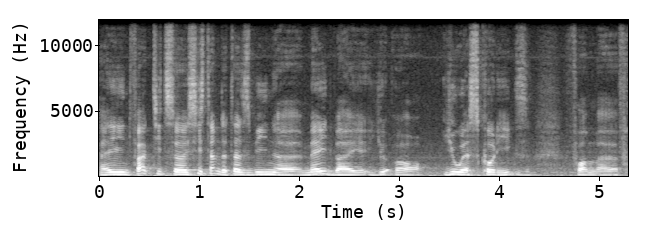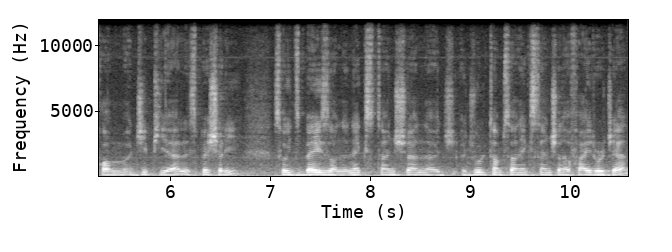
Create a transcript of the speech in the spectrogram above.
And in fact, it's a system that has been uh, made by our US colleagues from, uh, from JPL especially. So it's based on an extension, a Joule Thomson extension of hydrogen.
